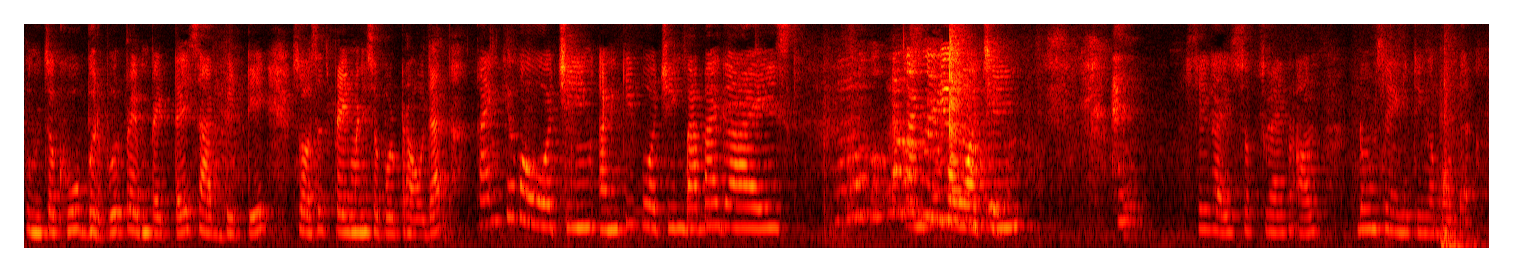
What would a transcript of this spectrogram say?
तुमचं खूप भरपूर प्रेम भेटतं आहे साथ भेटते. सो असंच प्रेम आणि सपोर्ट राहू द्यात. थँक्यू फॉर वॉचिंग आणि keep watching bye bye guys thank you for watching say guys subscribe all don't say anything about that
